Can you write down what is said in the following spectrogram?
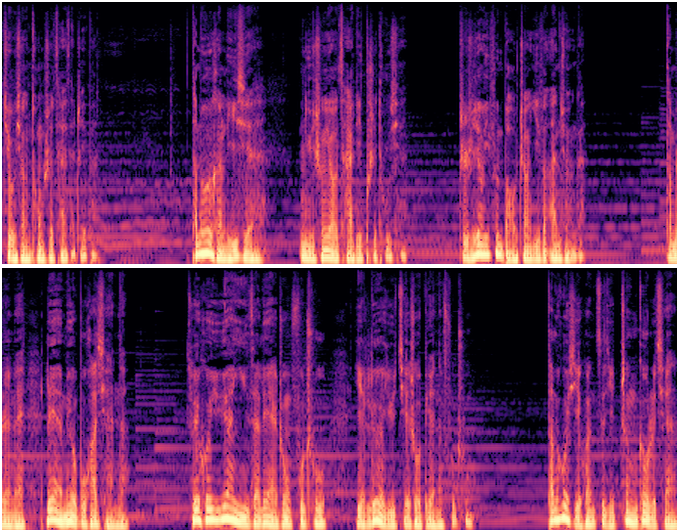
就像同事猜猜这般，他们会很理解，女生要彩礼不是图钱。只是要一份保障，一份安全感。他们认为恋爱没有不花钱的，所以会愿意在恋爱中付出，也乐于接受别人的付出。他们会喜欢自己挣够了钱，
